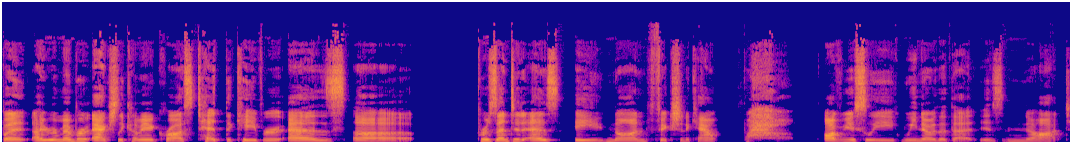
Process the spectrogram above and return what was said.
but i remember actually coming across ted the caver as uh presented as a non-fiction account wow obviously we know that that is not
